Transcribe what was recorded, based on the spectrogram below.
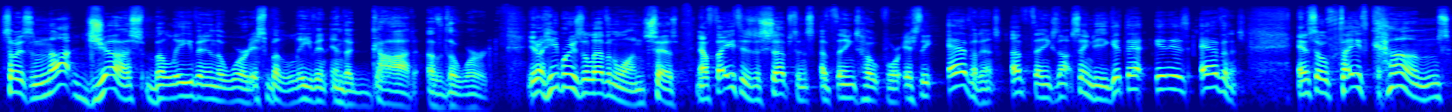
So it's not just believing believing in the Word, it's believing in the God of the Word. You know, Hebrews 11 1 says, Now faith is the substance of things hoped for, it's the evidence of things not seen. Do you get that? It is evidence. And so faith comes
